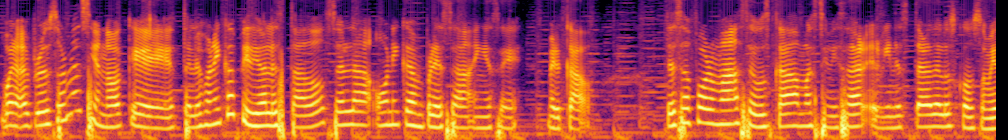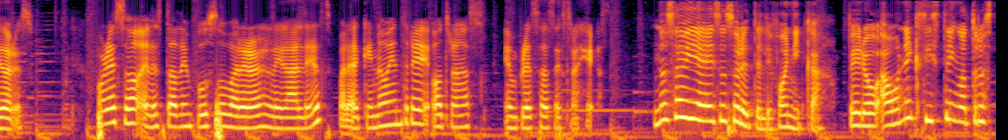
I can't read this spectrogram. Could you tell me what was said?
Bueno, el profesor mencionó que Telefónica pidió al Estado ser la única empresa en ese mercado. De esa forma se buscaba maximizar el bienestar de los consumidores. Por eso el Estado impuso barreras legales para que no entre otras empresas extranjeras. No sabía eso sobre Telefónica, pero aún existen otros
